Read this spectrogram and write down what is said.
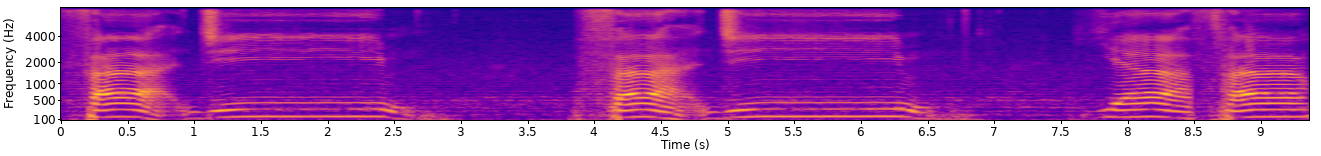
ফা, জিম। ফা, জিম। ইয়া, ফা।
